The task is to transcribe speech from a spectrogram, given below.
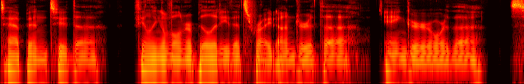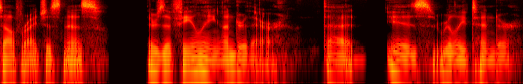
tap into the feeling of vulnerability that's right under the anger or the self righteousness. There's a feeling under there that is really tender.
